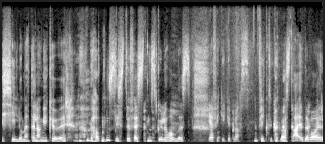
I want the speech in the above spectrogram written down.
Kilometerlange køer da den siste festen skulle holdes. Jeg fikk ikke plass. Fikk du ikke plass? Nei, det var,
